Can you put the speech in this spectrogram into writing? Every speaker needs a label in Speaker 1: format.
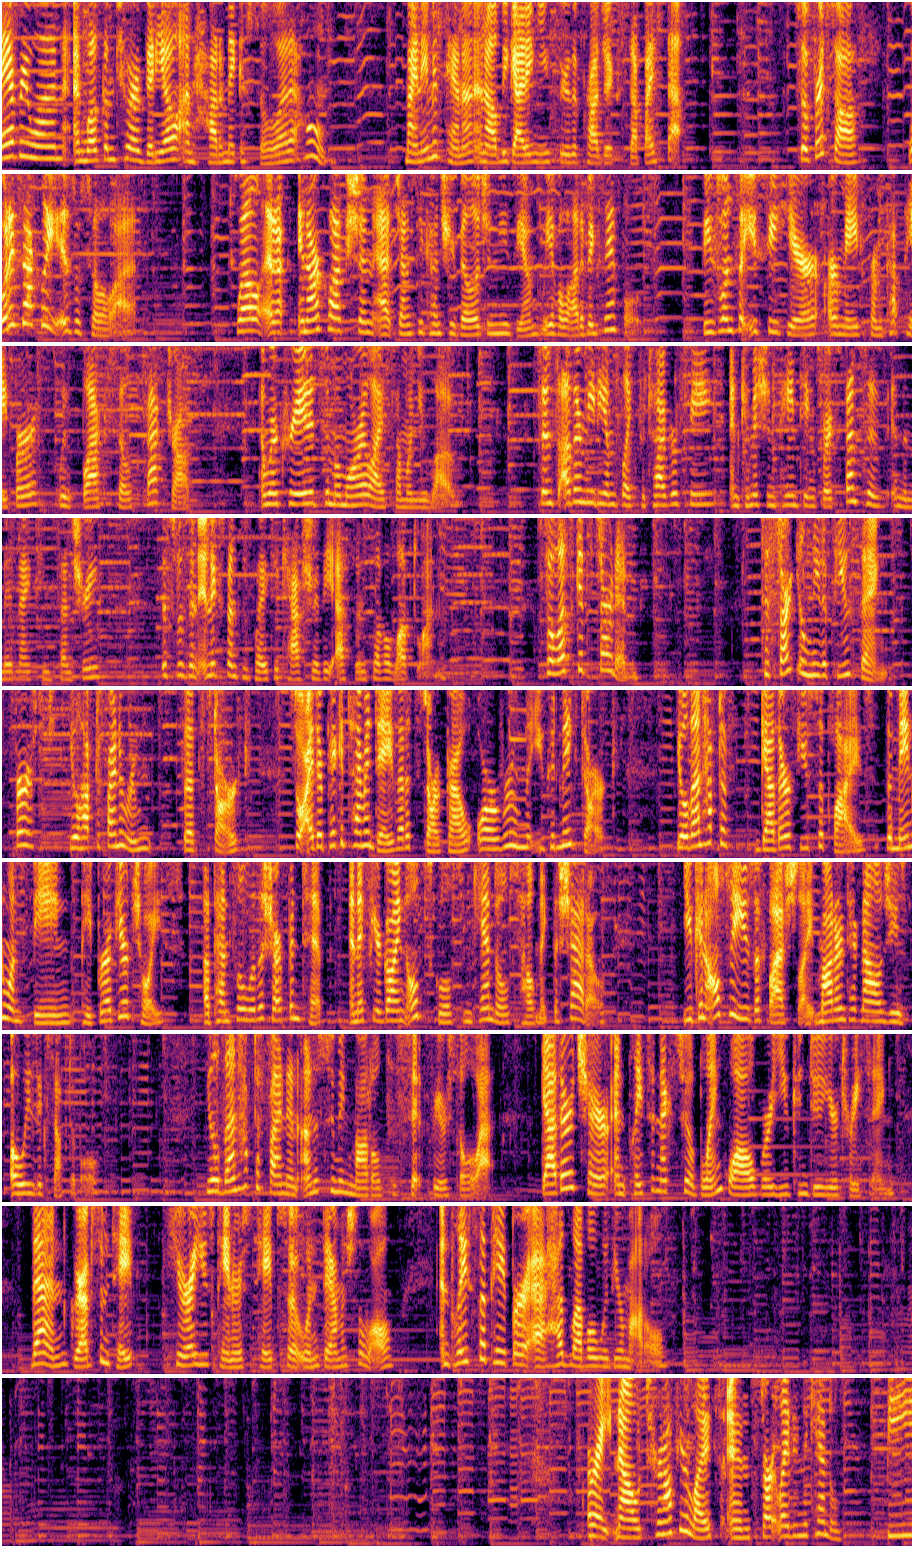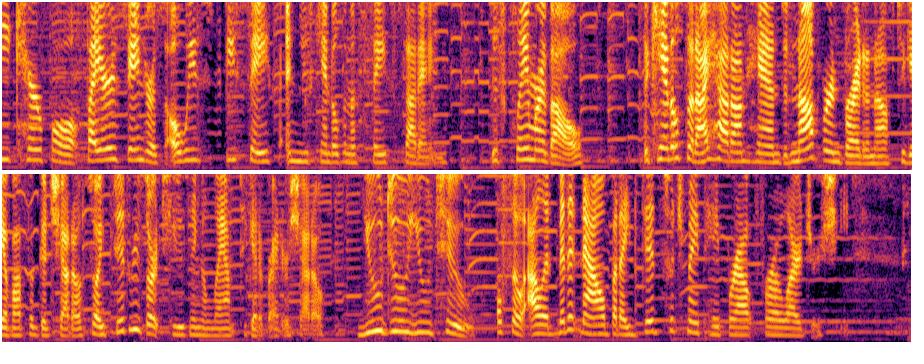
Speaker 1: Hi everyone, and welcome to our video on how to make a silhouette at home. My name is Hannah, and I'll be guiding you through the project step by step. So first off, what exactly is a silhouette? Well, in our collection at Genesee Country Village and Museum, we have a lot of examples. These ones that you see here are made from cut paper with black silk backdrops, and were created to memorialize someone you loved. Since other mediums like photography and commissioned paintings were expensive in the mid 19th century, this was an inexpensive way to capture the essence of a loved one. So let's get started. To start, you'll need a few things. First, you'll have to find a room that's dark, so either pick a time of day that it's dark out or a room that you could make dark. You'll then have to gather a few supplies, the main ones being paper of your choice, a pencil with a sharpened tip, and if you're going old school, some candles to help make the shadow. You can also use a flashlight, modern technology is always acceptable. You'll then have to find an unassuming model to sit for your silhouette. Gather a chair and place it next to a blank wall where you can do your tracing. Then, grab some tape, here I use painter's tape so it wouldn't damage the wall, and place the paper at head level with your model. Alright, now turn off your lights and start lighting the candles. Be careful, fire is dangerous, always be safe and use candles in a safe setting. Disclaimer though, the candles that I had on hand did not burn bright enough to give off a good shadow, so I did resort to using a lamp to get a brighter shadow. You do you too. Also, I'll admit it now, but I did switch my paper out for a larger sheet.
